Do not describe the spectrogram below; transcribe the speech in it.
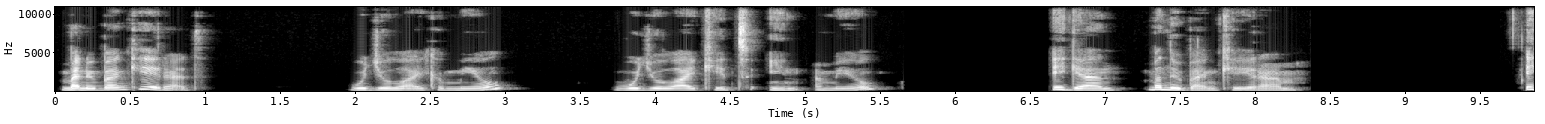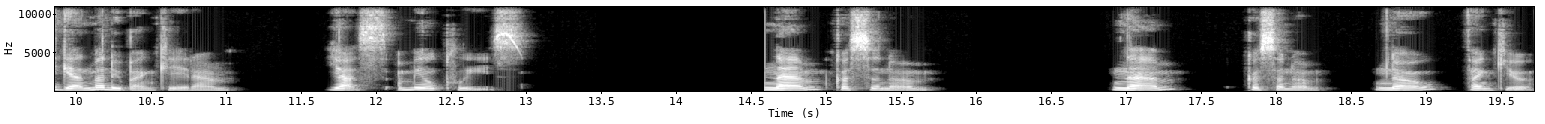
Menüben kéred? Would you like a meal? Would you like it in a meal? Igen, menüben kérem. Igen, menüben kérem. Yes, a meal please. Nem, köszönöm. Nem, köszönöm. No, thank you.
